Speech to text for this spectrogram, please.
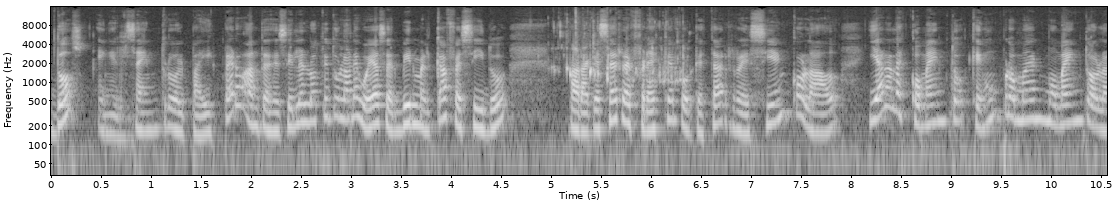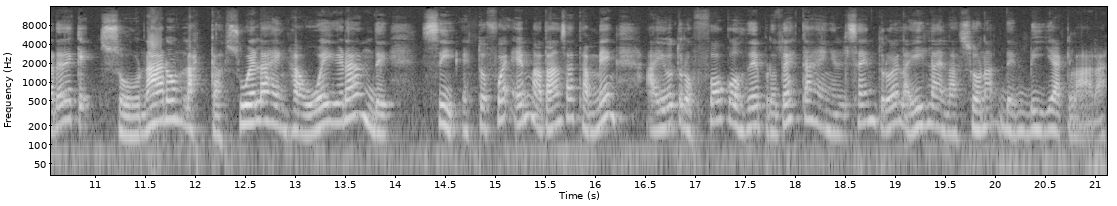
dos en el centro del país. Pero antes de decirles los titulares voy a servirme el cafecito para que se refresque porque está recién colado. Y ahora les comento que en un primer momento hablaré de que sonaron las cazuelas en Hawái Grande. Sí, esto fue en Matanzas también. Hay otros focos de protestas en el centro de la isla, en la zona de Villa Clara.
